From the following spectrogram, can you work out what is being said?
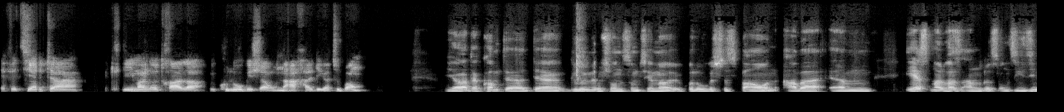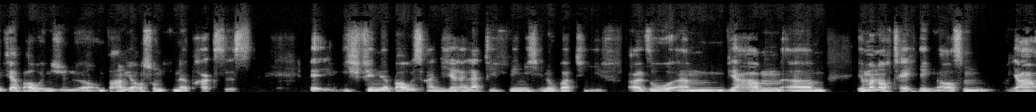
effizienter, klimaneutraler, ökologischer und nachhaltiger zu bauen. Ja, da kommt der, der Grüne schon zum Thema ökologisches Bauen. Aber ähm, erstmal was anderes. Und Sie sind ja Bauingenieur und waren ja auch schon in der Praxis. Ich finde, Bau ist eigentlich relativ wenig innovativ. Also ähm, wir haben ähm, immer noch Techniken aus dem, ja,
